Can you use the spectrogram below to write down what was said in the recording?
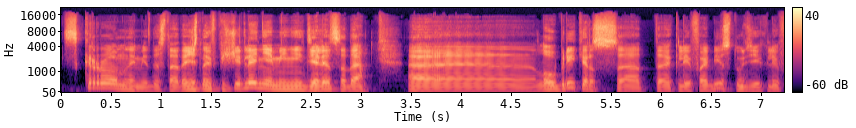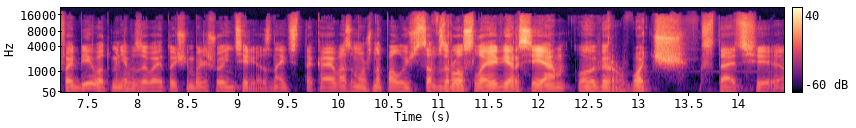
скромными достаточно впечатлениями не делятся, да. Low Breakers от Клиффоби, студии Клиффоби, вот мне вызывает очень большой интерес. Знаете, такая, возможно, получится взрослая версия Overwatch. Кстати,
